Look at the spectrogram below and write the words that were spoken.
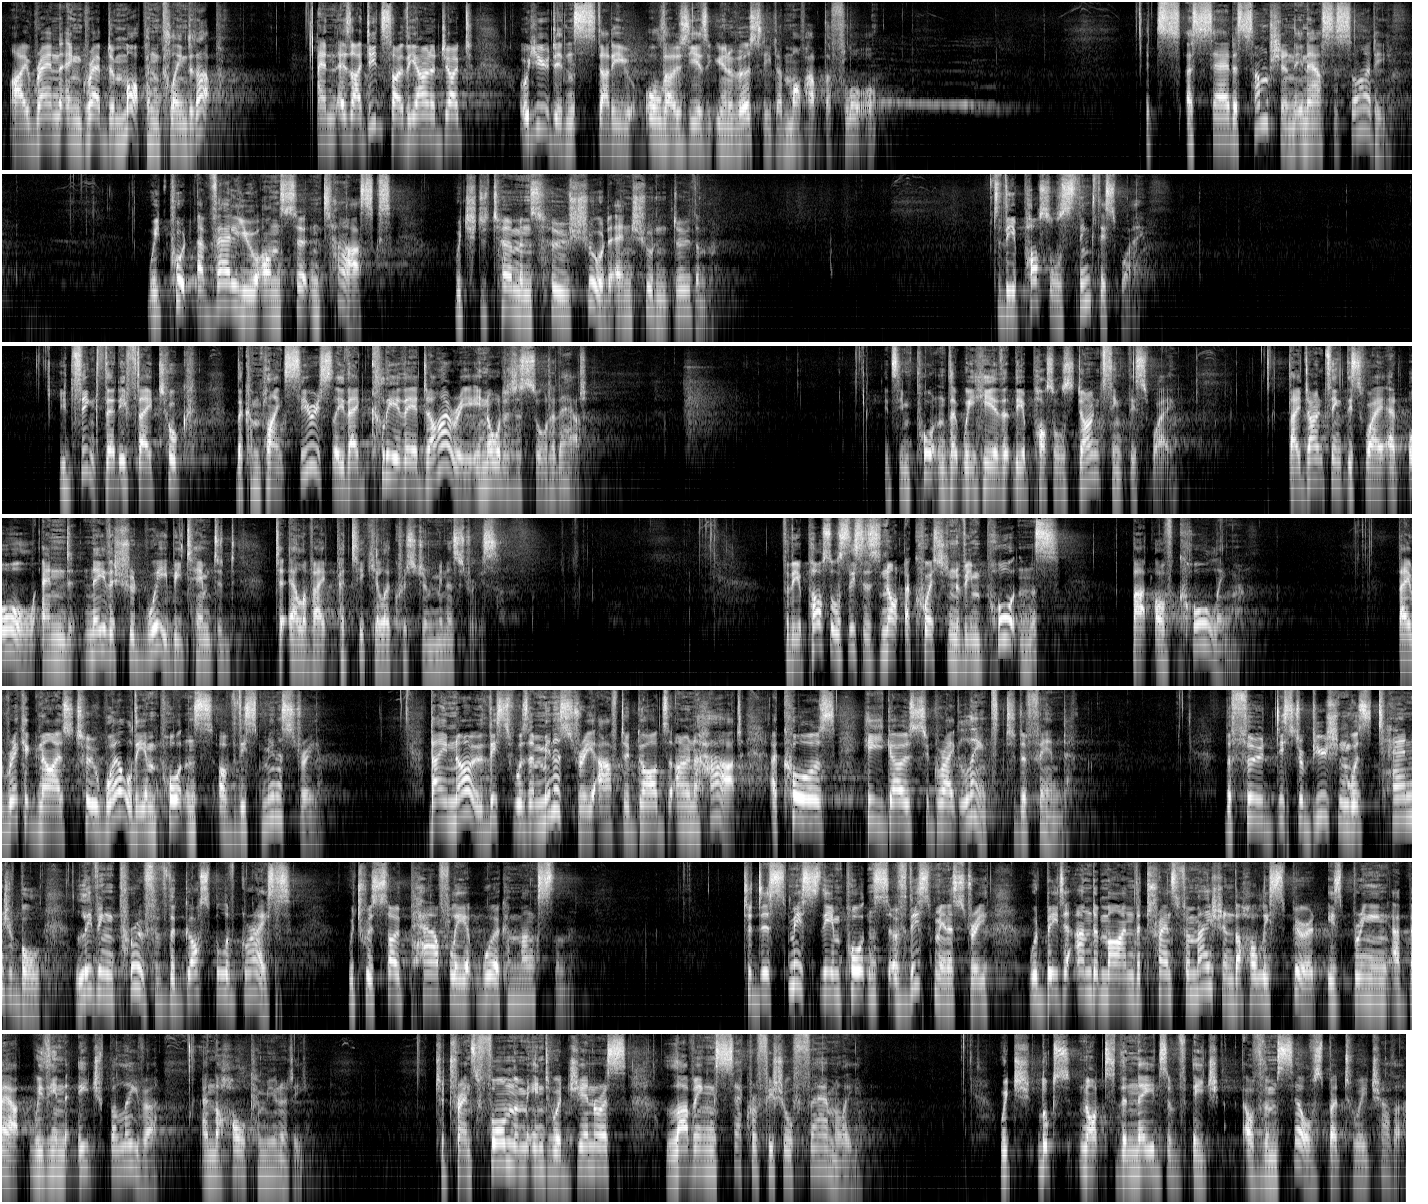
I ran and grabbed a mop and cleaned it up. And as I did so, the owner joked, Well, you didn't study all those years at university to mop up the floor. It's a sad assumption in our society. We put a value on certain tasks which determines who should and shouldn't do them. Do the apostles think this way? You'd think that if they took the complaint seriously, they'd clear their diary in order to sort it out. It's important that we hear that the apostles don't think this way. They don't think this way at all, and neither should we be tempted to elevate particular Christian ministries. For the apostles, this is not a question of importance, but of calling. They recognize too well the importance of this ministry. They know this was a ministry after God's own heart, a cause he goes to great length to defend. The food distribution was tangible, living proof of the gospel of grace, which was so powerfully at work amongst them. To dismiss the importance of this ministry would be to undermine the transformation the Holy Spirit is bringing about within each believer and the whole community. To transform them into a generous, loving, sacrificial family, which looks not to the needs of each of themselves, but to each other.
